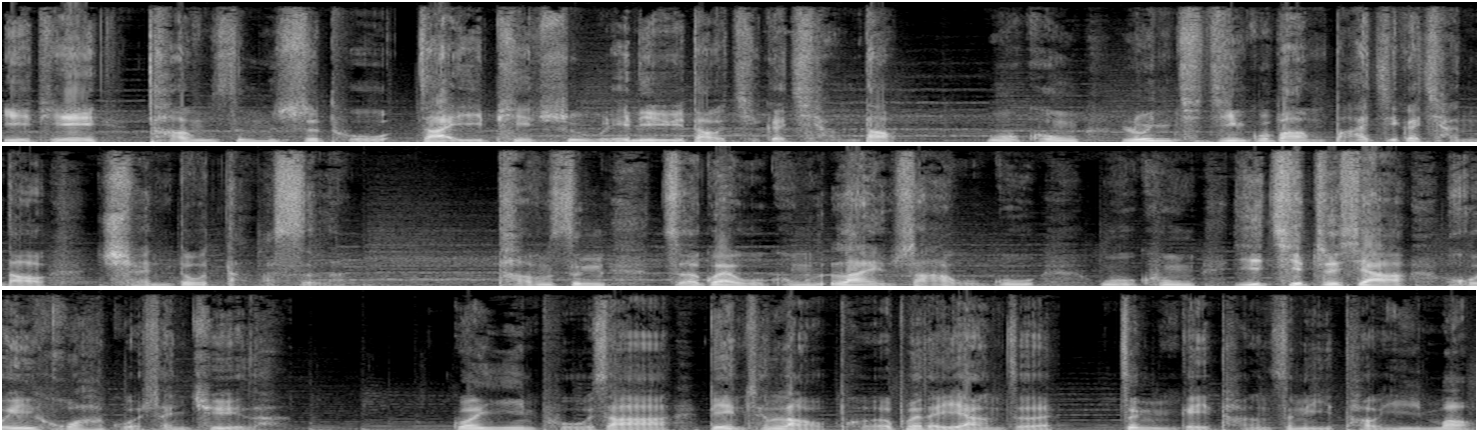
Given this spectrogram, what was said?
一天，唐僧师徒在一片树林里遇到几个强盗，悟空抡起金箍棒把几个强盗全都打死了。唐僧责怪悟空滥杀无辜，悟空一气之下回花果山去了。观音菩萨变成老婆婆的样子，赠给唐僧一套衣帽，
